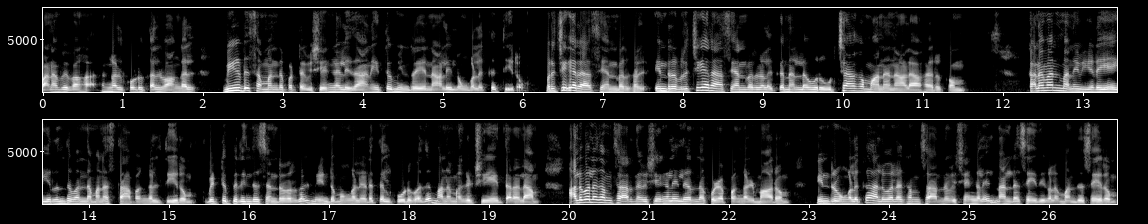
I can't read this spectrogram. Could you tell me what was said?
பண விவகாரங்கள் கொடுக்கல் வாங்கல் வீடு சம்பந்தப்பட்ட விஷயங்கள் இது அனைத்தும் இன்றைய நாளில் உங்களுக்கு தீரும். விருச்சிக ராசி அன்பர்கள் இன்று விருச்சிக ராசி அன்பர்களுக்கு நல்ல ஒரு உற்சாகமான நாளாக இருக்கும். கணவன் மனைவியிடையே இருந்து வந்த மனஸ்தாபங்கள் தீரும். விட்டு பிரிந்து சென்றவர்கள் மீண்டும் உங்களிடத்தில் கூடுவது மன மகிழ்ச்சியை தரலாம். அலுவலகம் சார்ந்த விஷயங்களில் இருந்த குழப்பங்கள் மாறும். இன்று உங்களுக்கு அலுவலகம் சார்ந்த விஷயங்களில் நல்ல செய்திகளும் வந்து சேரும்.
